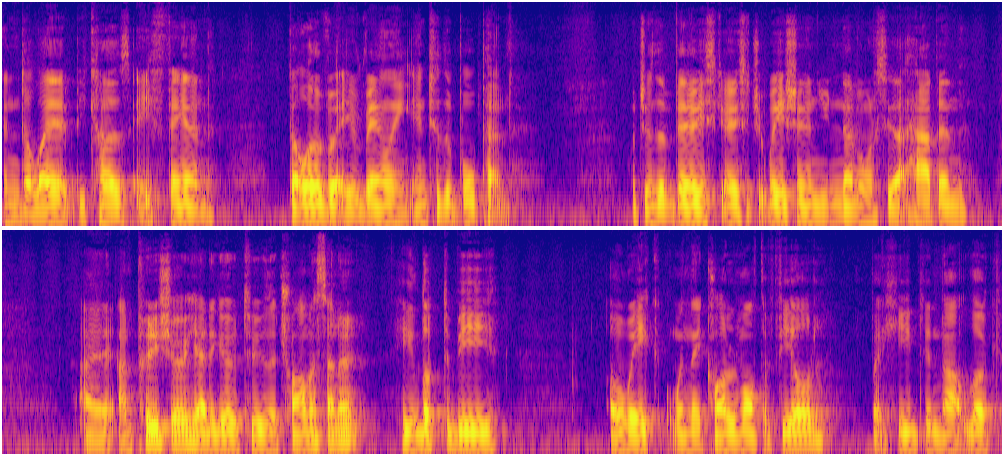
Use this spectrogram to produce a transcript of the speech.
and delay it because a fan fell over a railing into the bullpen, which is a very scary situation. You never want to see that happen. I, I'm pretty sure he had to go to the trauma center. He looked to be awake when they called him off the field, but he did not look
